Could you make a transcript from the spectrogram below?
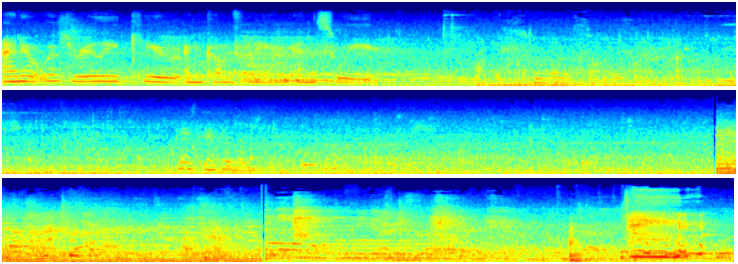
and it was really cute and comforting and sweet. Please make a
